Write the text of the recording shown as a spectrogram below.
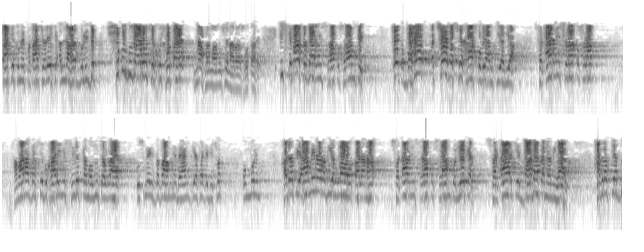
تاکہ تمہیں پتا چلے کہ اللہ رب العزت شکر گزاروں سے خوش ہوتا ہے نہ فرمانوں سے ناراض ہوتا ہے۔ اس کے بعد سردار علی سلاط اسلام کے ایک بہت اچھے بس خاص کو بیان کیا گیا۔ سرکار علی سلاط اسلام ہمارا درس بخاری میں سیرت کا موضوع چل رہا ہے۔ اس میں اس دفعہ ہم نے بیان کیا تھا کہ جس وقت ام حضرت عامینہ رضی اللہ تعالیٰ سرکار علیہ السلاط السلام کو لے کر سرکار کے دادا کا ننال حضرت عبد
